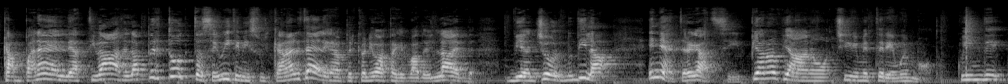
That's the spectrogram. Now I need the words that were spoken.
campanelle attivate dappertutto, seguitemi sul canale Telegram perché ogni volta che vado in live vi aggiorno di là e niente ragazzi, piano piano ci rimetteremo in moto. Quindi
